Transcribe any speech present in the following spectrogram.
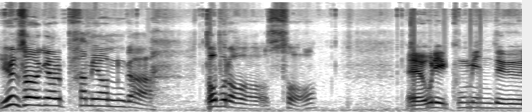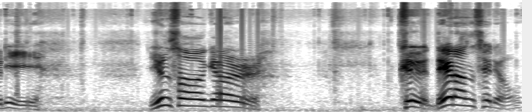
윤석열 파면과 더불어서 에, 우리 국민들이 윤석열 그 내란 세력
